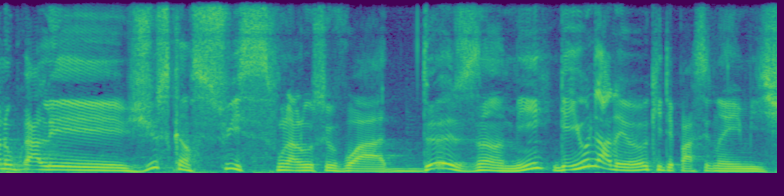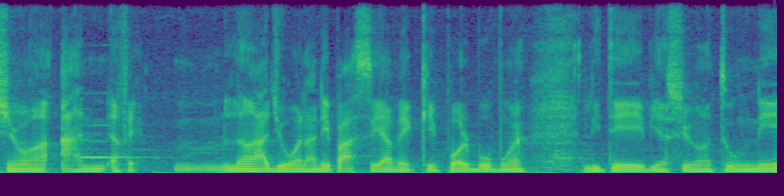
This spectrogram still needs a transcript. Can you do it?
Kounya nou prale jusqu'en Suisse pou nan recevoir deux amis. Gen yon la de yon ki te pase nan emisyon an, enfin, lan radio an ane pase avek Paul Beauboin. Li te bien sûr an tourne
